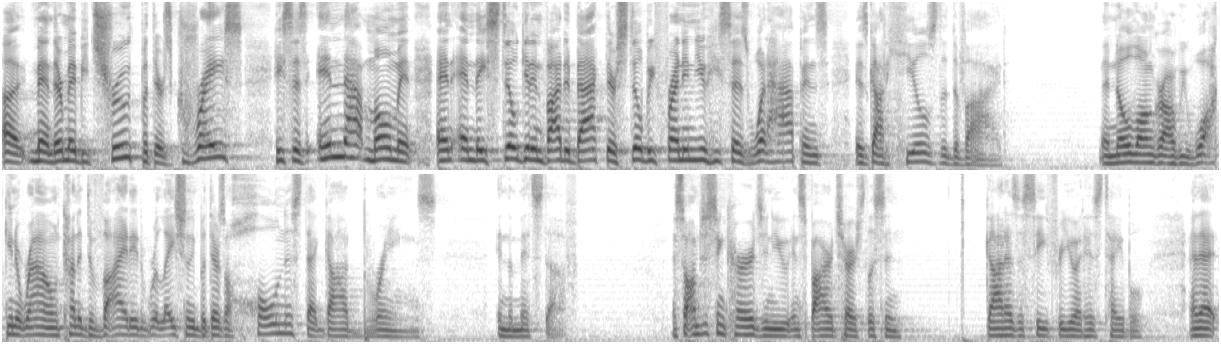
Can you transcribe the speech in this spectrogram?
Uh, man, there may be truth, but there's grace. He says, in that moment, and, and they still get invited back, they're still befriending you. He says, what happens is God heals the divide. And no longer are we walking around kind of divided relationally, but there's a wholeness that God brings in the midst of. And so I'm just encouraging you, Inspired Church, listen, God has a seat for you at his table, and that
